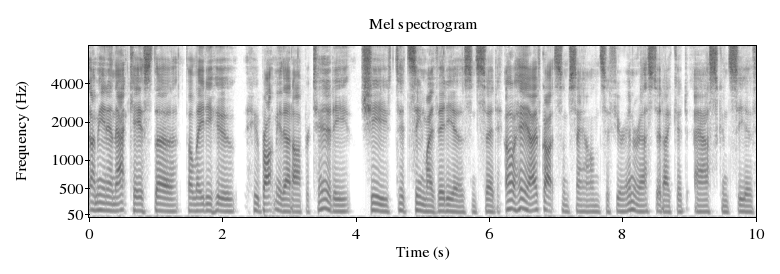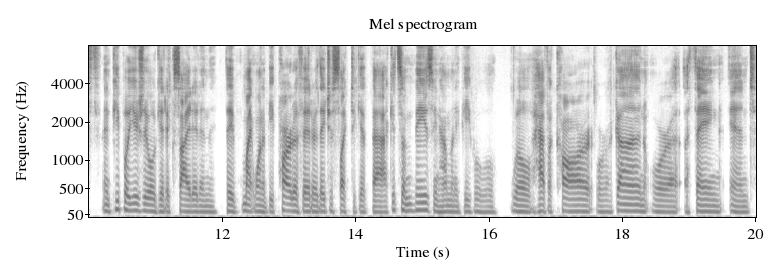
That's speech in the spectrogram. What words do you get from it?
I mean, in that case, the the lady who who brought me that opportunity, she had seen my videos and said, "Oh, hey, I've got some sounds. If you're interested, I could ask and see if." And people usually will get excited and they might want to be part of it, or they just like to give back. It's amazing how many people will will have a car or a gun or a, a thing and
